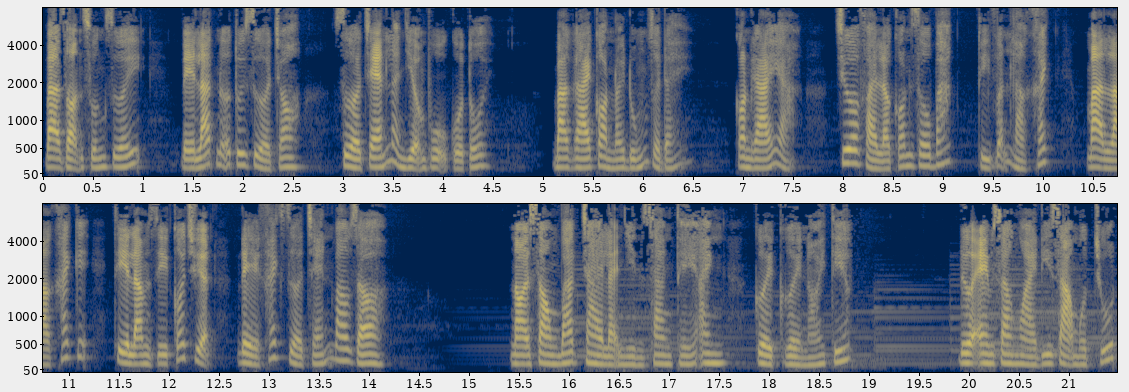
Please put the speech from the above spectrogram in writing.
Bà dọn xuống dưới, để lát nữa tôi rửa cho. Rửa chén là nhiệm vụ của tôi. Bà gái còn nói đúng rồi đấy. Con gái à, chưa phải là con dâu bác thì vẫn là khách. Mà là khách ấy, thì làm gì có chuyện để khách rửa chén bao giờ. Nói xong bác trai lại nhìn sang Thế Anh, cười cười nói tiếp. Đưa em ra ngoài đi dạo một chút,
